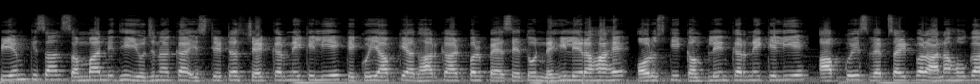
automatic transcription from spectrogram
पीएम किसान सम्मान निधि योजना का स्टेटस चेक करने के लिए कि कोई आपके आधार कार्ड पर पैसे तो नहीं ले रहा है और उसकी कंप्लेन करने के लिए आपको इस वेबसाइट पर आना होगा।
